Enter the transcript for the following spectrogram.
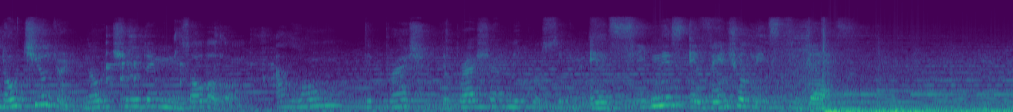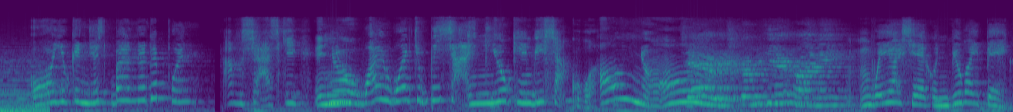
no children. No children means all alone. Alone, depression. Depression equals sickness. And sickness eventually leads to death. Or you can just buy another one. I'm Sasuke, and you why want to be Sasuke? You can be Sakura. Oh no. Jared, come here, honey. Wait a second, be right back.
